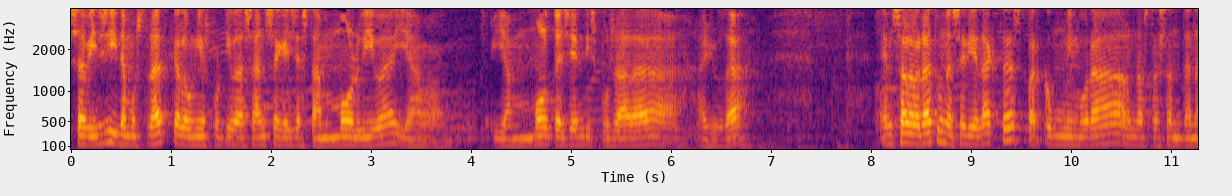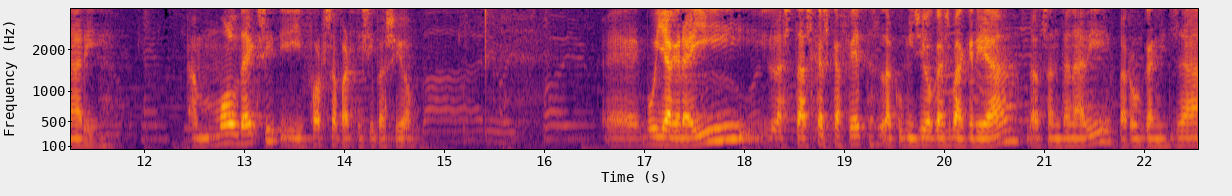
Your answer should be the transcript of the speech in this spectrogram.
s'ha vist i demostrat que la Unió Esportiva de Sants segueix estant molt viva i ha, hi ha molta gent disposada a ajudar. Hem celebrat una sèrie d'actes per commemorar el nostre centenari, amb molt d'èxit i força participació. Eh, vull agrair les tasques que ha fet la comissió que es va crear del centenari per organitzar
